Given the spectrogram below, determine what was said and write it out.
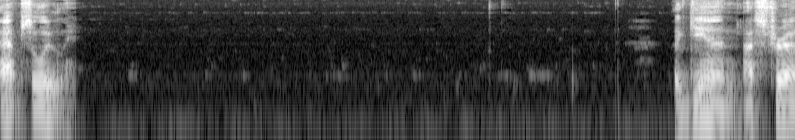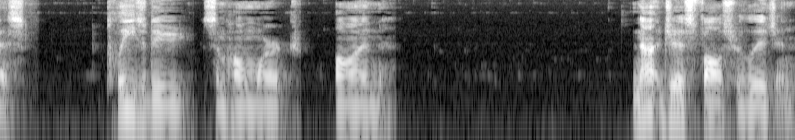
Absolutely. Again, I stress please do some homework on not just false religion.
